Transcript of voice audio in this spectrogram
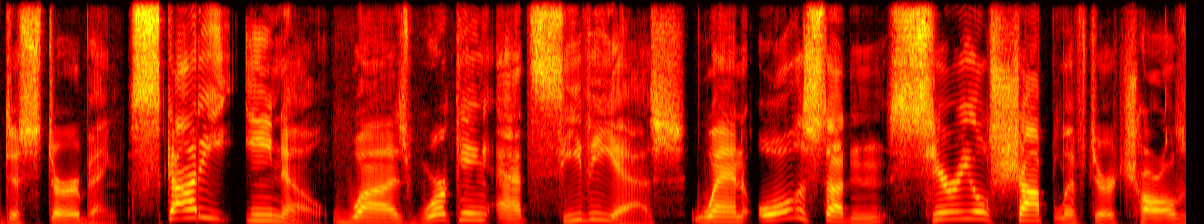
disturbing. Scotty Eno was working at CVS when all of a sudden, serial shoplifter Charles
